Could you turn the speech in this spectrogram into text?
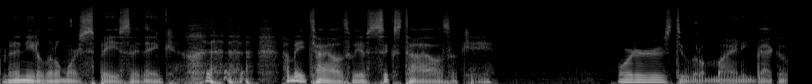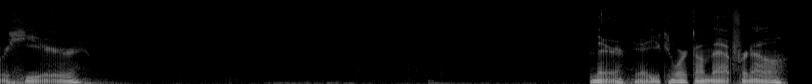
I'm to need a little more space, I think. How many tiles? We have six tiles. Okay. Orders, do a little mining back over here. There, yeah, you can work on that for now.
